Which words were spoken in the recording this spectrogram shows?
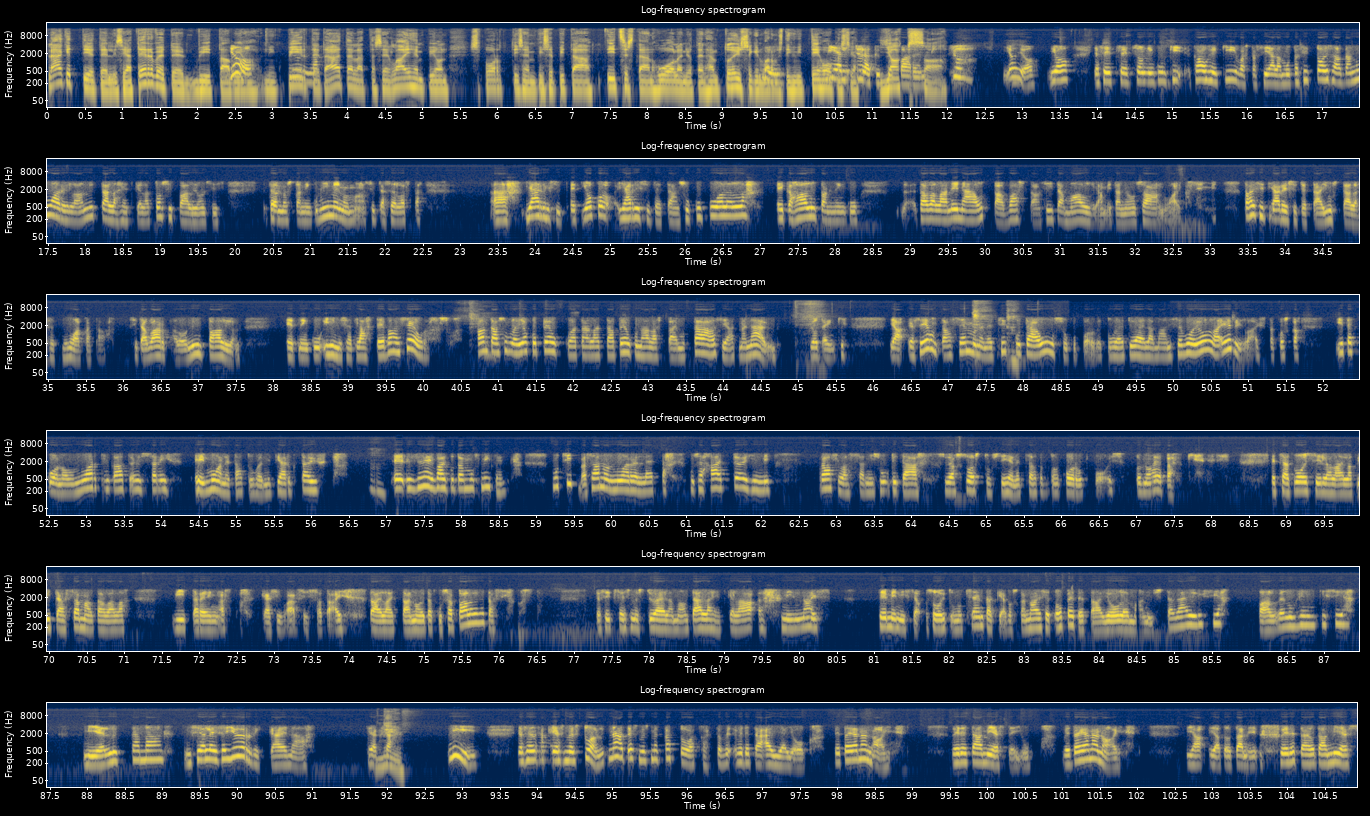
lääketieteellisiä, terveyteen viittaavia Joo, niin kuin piirteitä. Ajatella, että se laihempi on sporttisempi, se pitää itsestään huolen, joten hän on töissäkin varmasti hyvin tehokas ja Mielityökyky jaksaa. parempi. Joo, joo, joo. Ja se, se, se on niin kuin ki, kauhean kiivasta siellä, mutta sitten toisaalta nuorilla on nyt tällä hetkellä tosi paljon siis tämmöistä niin kuin nimenomaan sitä sellaista äh, järisyt, että joko järisytetään sukupuolella, eikä haluta niin kuin, tavallaan enää ottaa vastaan sitä mallia, mitä ne on saanut aikaisemmin. Tai sitten järisytetään just tällaiset, muokataan sitä vartaloa niin paljon, että niin kuin ihmiset lähtee vaan seuraa sua. Antaa sulle joko peukkua tai laittaa peukun alaspäin, mutta tämä asia, että mä näyn jotenkin. Ja, ja se on taas semmoinen, että sitten kun tämä uusi sukupolvi tulee työelämään, niin se voi olla erilaista, koska itse kun on ollut nuorten kanssa töissä, niin ei mua ne tatuoinnit järkytä yhtään. Mm. Ei, se ei vaikuta musta mitenkään. Mutta sitten mä sanon nuorelle, että kun sä haet töihin, niin raflassa, niin sun pitää suostua siihen, että sä otat tuon korut pois. On no. Että sä et voi sillä lailla pitää samalla tavalla viittä rengasta käsivarsissa tai, tai laittaa noita, kun sä palvelet asiakasta. Ja siksi esimerkiksi työelämä on tällä hetkellä äh, niin feminisoitunut sen takia, koska naiset opetetaan jo olemaan ystävällisiä, palveluhenkisiä, miellyttämään, niin siellä ei se jörrikkä enää. Tiedätkö? Niin. Niin. Ja sen takia esimerkiksi tuolla nyt näet esimerkiksi, me katsoo vaikka, että vedetään äijä joukaa, vetäjänä nainen. Vedetään miesten juppaa, vetäjänä nainen. Ja, ja tota, niin, vedetään jotain mies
